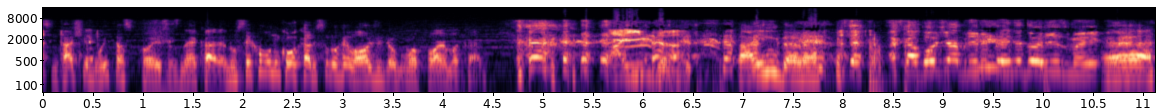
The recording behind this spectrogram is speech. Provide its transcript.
se encaixa em muitas coisas, né, cara? Eu não sei como não colocar isso no relógio de alguma forma, cara. ainda. Ainda, né? Acabou de abrir o empreendedorismo aí. É.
